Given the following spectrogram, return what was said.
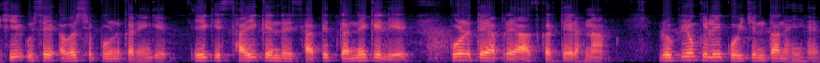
ही उसे अवश्य पूर्ण करेंगे। एक स्थायी केंद्र स्थापित करने के लिए पूर्णतया प्रयास करते रहना। रुपयों के लिए कोई चिंता नहीं है।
